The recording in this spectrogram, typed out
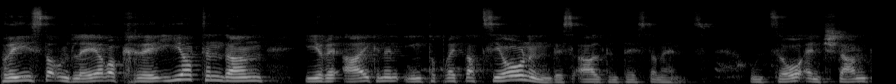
Priester und Lehrer kreierten dann ihre eigenen Interpretationen des Alten Testaments. Und so entstand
